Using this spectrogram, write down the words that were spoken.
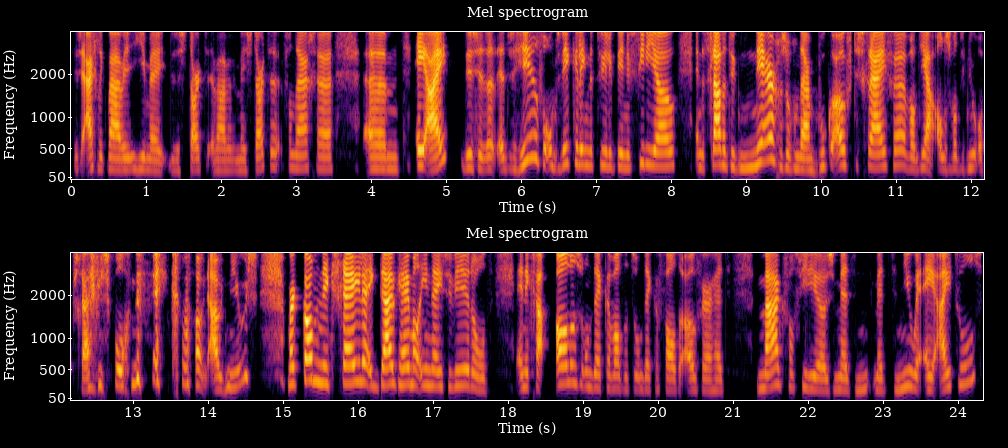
Dus eigenlijk waar we hiermee de start, waar we mee starten vandaag. Um, AI. Dus er is heel veel ontwikkeling natuurlijk binnen video. En het slaat natuurlijk nergens op om daar een boek over te schrijven. Want ja, alles wat ik nu opschrijf is volgende week gewoon oud nieuws. Maar kan niks schelen. Ik duik helemaal in deze wereld. En ik ga alles ontdekken wat er te ontdekken valt over het maken van video's met, met nieuwe AI-tools.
